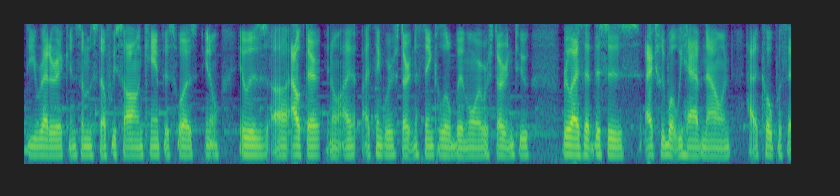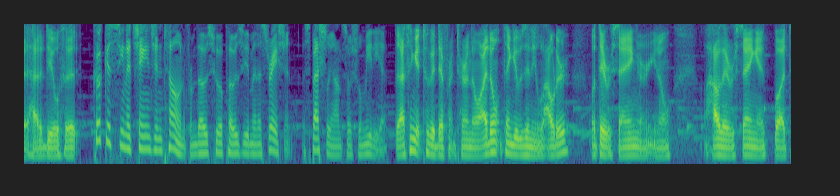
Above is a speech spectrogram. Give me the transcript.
the rhetoric and some of the stuff we saw on campus was, you know, it was uh, out there. You know, I, I think we're starting to think a little bit more. We're starting to realize that this is actually what we have now and how to cope with it, how to deal with it. Cook has seen a change in tone from those who oppose the administration, especially on social media. I think it took a different turn, though. I don't think it was any louder what they were saying or, you know, how they were saying it, but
